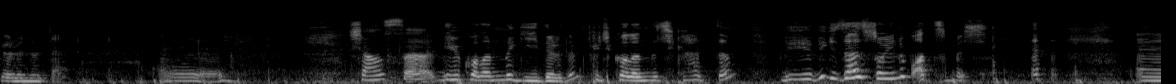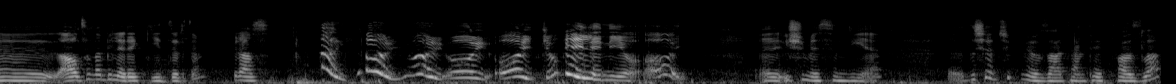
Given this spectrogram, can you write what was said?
görünürde. Ee, şansa büyük olanını giydirdim. Küçük olanını çıkarttım büyüğü bir güzel soyunup atmış. Ee, altına bilerek giydirdim. Biraz ay ay ay ay ay çok eğleniyor ay. Ee, üşümesin diye. Ee, dışarı çıkmıyor zaten pek fazla.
